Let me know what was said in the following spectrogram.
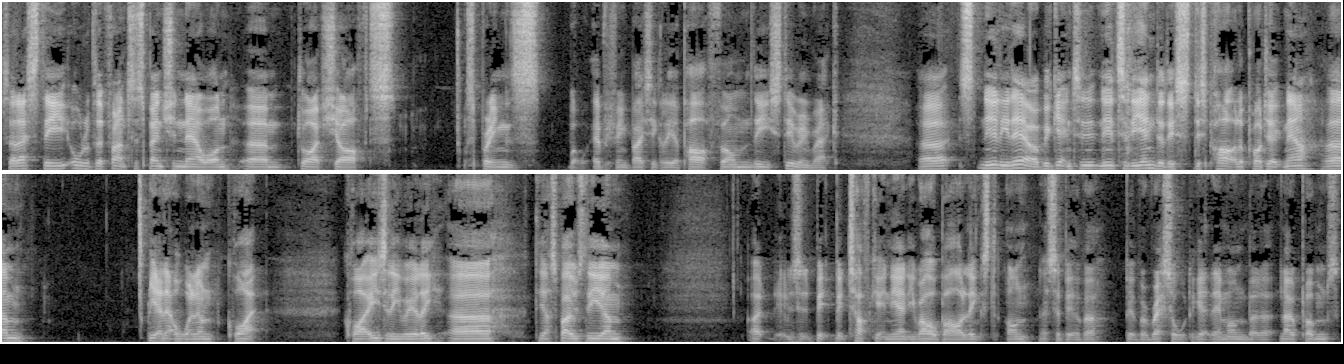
So that's the all of the front suspension now on um, drive shafts, springs, well everything basically apart from the steering rack. Uh, it's nearly there. I'll be getting to near to the end of this this part of the project now. Um, yeah, that all went on quite quite easily, really. Uh, the, I suppose the um, it was a bit bit tough getting the anti-roll bar links on. That's a bit of a bit of a wrestle to get them on, but uh, no problems.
